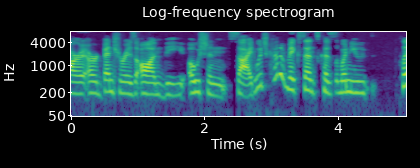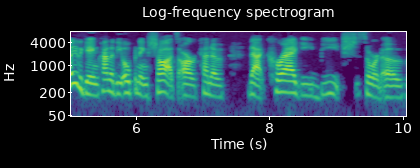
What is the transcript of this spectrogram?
our, our adventure is on the ocean side, which kind of makes sense because when you play the game, kind of the opening shots are kind of that craggy beach sort of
